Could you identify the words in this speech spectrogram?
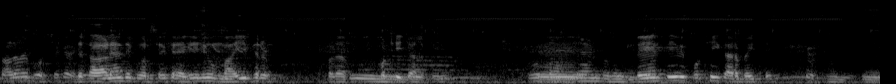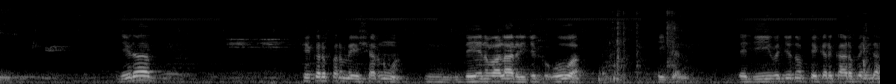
44 ਦੇ ਗੁਰਸਿੱਖ ਹੈ ਚਤਾਲਿਆਂ ਦੇ ਗੁਰਸਿੱਖ ਹੈਗੇ ਸੀ ਉਹ ਮਾਈ ਫਿਰ ਬੜਾ ਪੁੱਠੀ ਚੱਲ ਪਈ। ਉਹ ਤਾਂ ਲੈਣ ਬਦਲ ਗਈ। ਬੇਨਤੀ ਵੀ ਪੁੱਠੀ ਕਰ ਬੈਠੇ। ਜਿਹੜਾ ਫਿਕਰ ਪਰਮੇਸ਼ਰ ਨੂੰ ਆ ਦੇਣ ਵਾਲਾ ਰਿਜ਼ਕ ਉਹ ਆ। ਠੀਕ ਹੈ ਨਾ? ਤੇ ਜੀਵ ਜਦੋਂ ਫਿਕਰ ਕਰ ਪੈਂਦਾ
